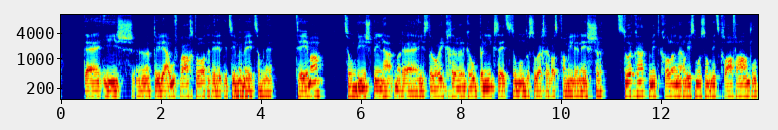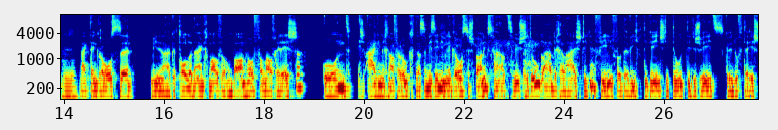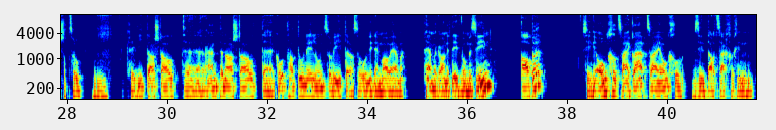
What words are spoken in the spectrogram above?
der ist natürlich auch aufgebracht worden. Der wird jetzt immer mhm. mehr zu einem Thema. Zum Beispiel hat man eine Historikergruppe eingesetzt, um zu untersuchen, was die Familie Escher zu tun hat mit Kolonialismus und mit Sklavenhandel. Mhm. Wegen dem grossen, in meinen Augen tollen Denkmal vor dem Bahnhof von Alfred Escher. Und ist eigentlich noch verrückt. Also wir sind in einem grossen Spannungsfeld zwischen den unglaublichen Leistungen. Viele von den wichtigen Instituten in der Schweiz gehen auf den Escher zurück. Mhm. Kreditanstalt, äh, Rentenanstalt, äh, Gotthardtunnel und so weiter. Also ohne den Mann wären wir, wären wir gar nicht dort, wo wir sind. Aber seine Onkel, zwei glaubt, zwei Onkel, mhm. sind tatsächlich im,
